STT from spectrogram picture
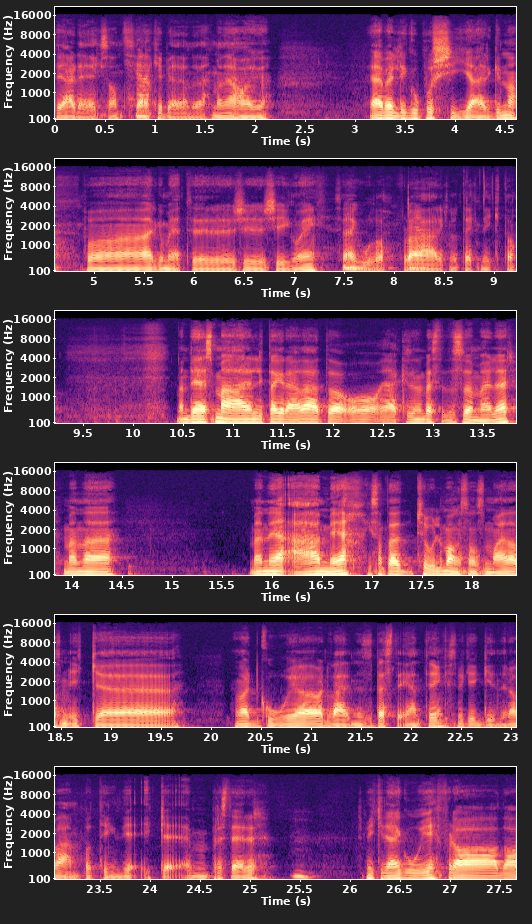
Det er det, ikke sant. Jeg er ikke bedre enn det. Men jeg har jo Jeg er veldig god på skiergen, da. På ergometer-skigåing. Så jeg er god, da. For da er det ikke noe teknikk, da. Men det som er litt av greia, er at og jeg er ikke den beste til å svømme heller, men eh, men jeg er med. Det er utrolig mange sånne som meg da, som ikke har vært gode i å vært verdens beste én ting, som ikke gidder å være med på ting de ikke presterer. presterer. Som ikke de er gode i. For da, da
